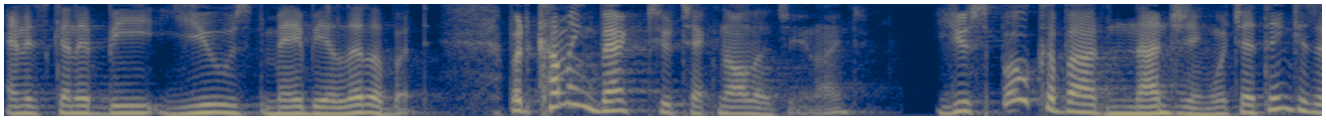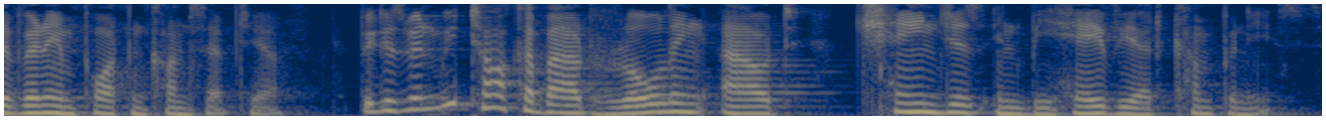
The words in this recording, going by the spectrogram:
and it's going to be used maybe a little bit. But coming back to technology, right? You spoke about nudging, which I think is a very important concept here. Because when we talk about rolling out changes in behavior at companies,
